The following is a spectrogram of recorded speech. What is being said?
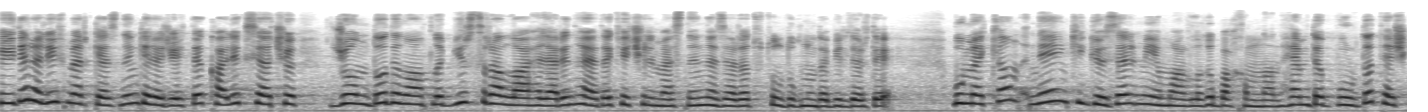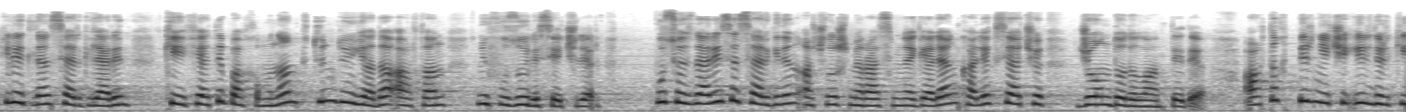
Heydər Əliyev mərkəzinin gələcəkdə kolleksiyaçı John Dodelandla bir sıra layihələrin həyata keçirilməsinin nəzərdə tutulduğunu da bildirdi. Bu məkan nəinki gözəl memarlığı baxımından, həm də burada təşkil edilən sərgilərin keyfiyyəti baxımından bütün dünyada artan nüfuzu ilə seçilir. Bu sözləri isə sərginin açılış mərasiminə gələn kolleksiyaçı John Dodeland dedi. Artıq bir neçə ildir ki,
